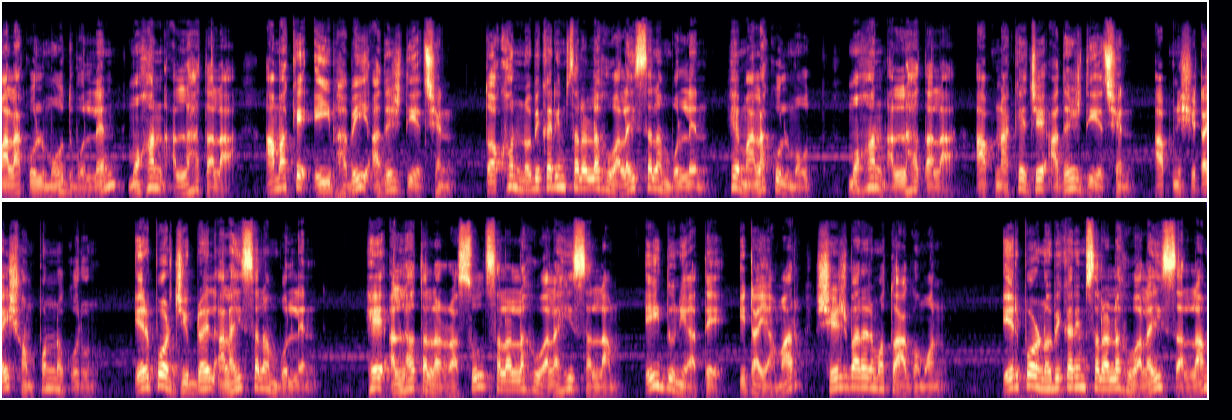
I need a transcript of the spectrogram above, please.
মালাকুল মৌদ বললেন, মহান আল্লাহ তালা আমাকে এইভাবেই আদেশ দিয়েছেন। তখন নবী করিম সাল্লাহু আলাইসাল্লাম বললেন, হে মালাকুল মৌত মহান আল্লাহ তালা আপনাকে যে আদেশ দিয়েছেন, আপনি সেটাই সম্পন্ন করুন। এরপর জিব্রাইল আলাহিসাল্লাম বললেন, হে আল্লাহ তাল্লাহ রাসুল সাল্লাহু আলাহিসাল্লাম এই দুনিয়াতে এটাই আমার শেষবারের মতো আগমন। এরপর নবী করিম সাল্লাহু আলাইসাল্লাম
